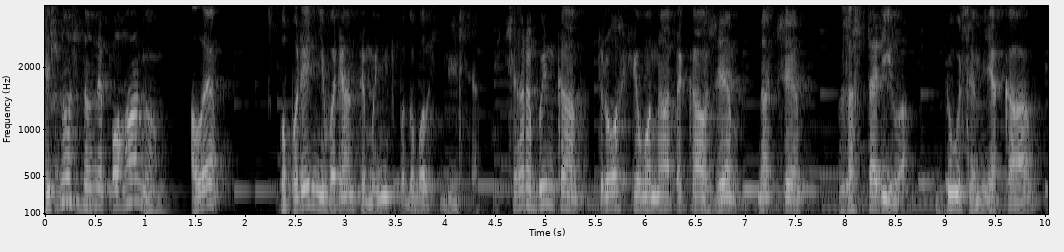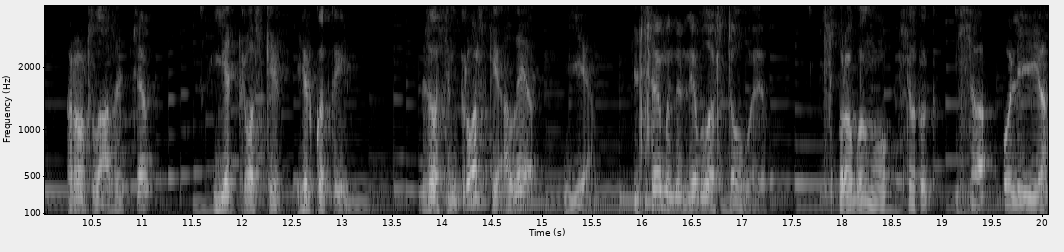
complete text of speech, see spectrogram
Відносно непогано, але попередні варіанти мені сподобались більше. Ця рибинка трохи вона така вже, наче застаріла. Дуже м'яка, розлазиться, є трошки гіркоти. Зовсім трошки, але є. І це мене не влаштовує. Спробуємо, що тут за олія.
